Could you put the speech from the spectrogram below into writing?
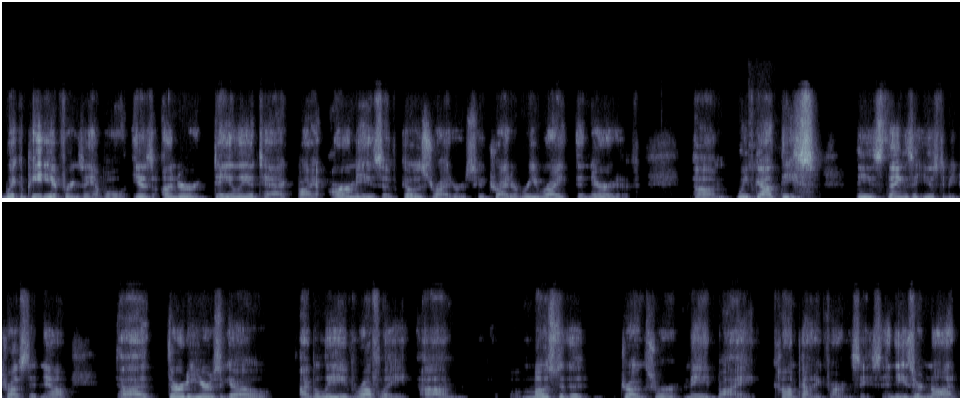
Wikipedia, for example, is under daily attack by armies of ghostwriters who try to rewrite the narrative. Um, we've got these these things that used to be trusted. Now, uh, 30 years ago, I believe, roughly, um, most of the drugs were made by compounding pharmacies. And these are not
